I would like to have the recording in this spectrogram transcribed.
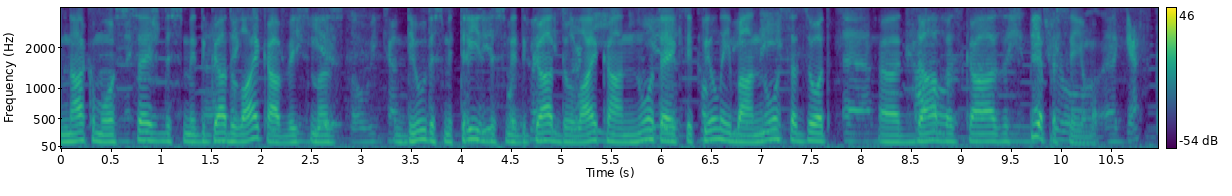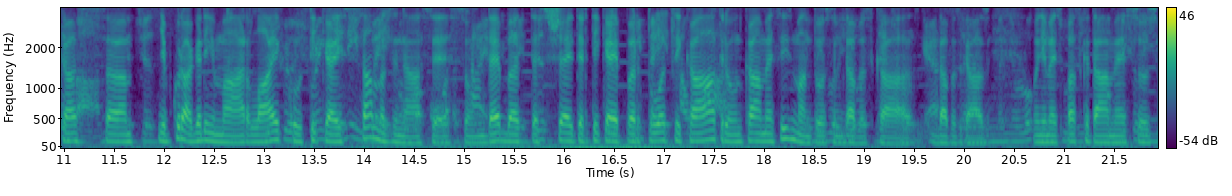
nākamos 60 gadu laikā, vismaz 20, 30 gadu laikā, noteikti pilnībā nosadzot dabas gāzes pieprasījumu, kas jebkurā gadījumā ar laiku tikai samazināsies, un debates šeit ir tikai par to, cik ātri un kā mēs izmantosim dabas, kā, dabas gāzi. Un ja mēs paskatāmies uz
